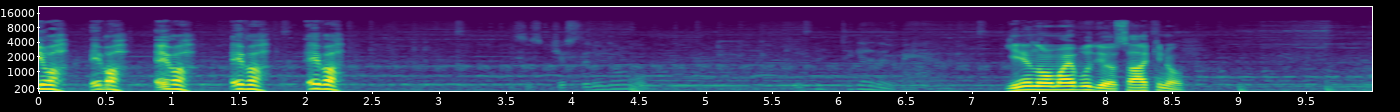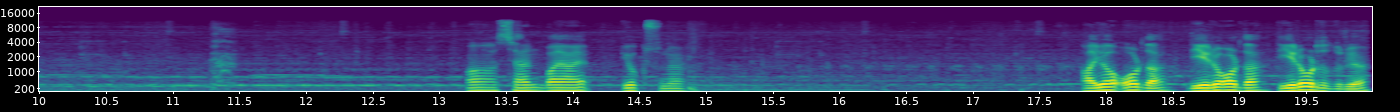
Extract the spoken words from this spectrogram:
Eyvah eyvah eyvah eyvah eyvah. Yeni normal bu diyor sakin ol. Aa sen bayağı yoksun ha. Ayo orada. Diğeri orada. Diğeri orada duruyor.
